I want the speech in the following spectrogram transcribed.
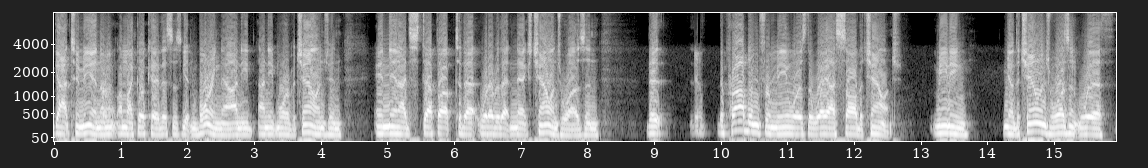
got to me, and I'm, I'm like, okay, this is getting boring now. I need I need more of a challenge, and and then I'd step up to that whatever that next challenge was, and the yep. the problem for me was the way I saw the challenge, meaning, you know, the challenge wasn't with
